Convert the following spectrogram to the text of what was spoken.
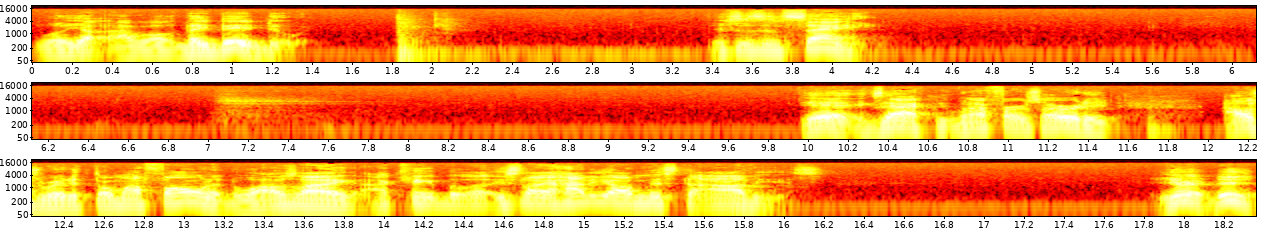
Well, y'all, uh, well, they did do it. This is insane. Yeah, exactly. When I first heard it, I was ready to throw my phone at the wall. I was like, I can't believe it's like, how do y'all miss the obvious? You're this,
